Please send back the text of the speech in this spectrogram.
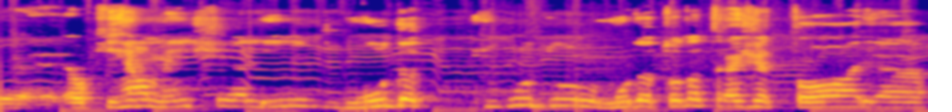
é, é o que realmente ali muda tudo, muda toda a trajetória,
